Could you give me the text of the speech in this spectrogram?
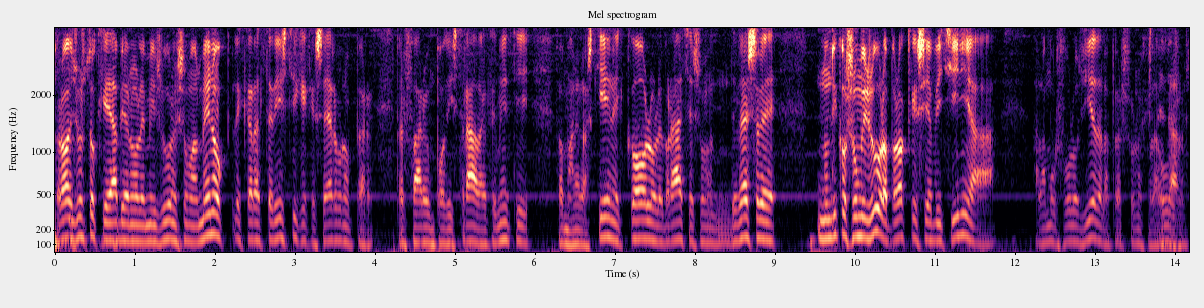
però è giusto che abbiano le misure, insomma, almeno le caratteristiche che servono per, per fare un po' di strada, altrimenti fa male la schiena, il collo, le braccia, insomma, deve essere, non dico su misura, però che si avvicini a, alla morfologia della persona che la esatto.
